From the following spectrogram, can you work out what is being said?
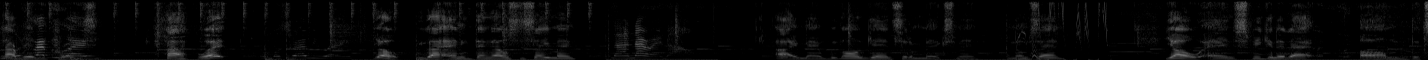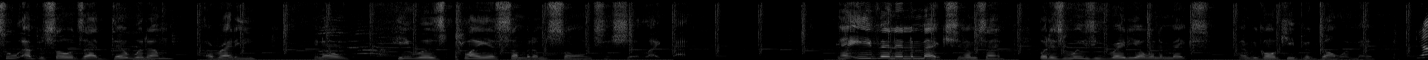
Not really February. crazy. Ha, what? Almost February. Yo, you got anything else to say, man? Nah, not right now. All right, man. we going to get into the mix, man. You know what I'm saying? Yo, and speaking of that, um, the two episodes I did with him already, you know, he was playing some of them songs and shit like that. And even in the mix, you know what I'm saying? But it's Wheezy Radio in the mix, and we going to keep it going, man. Yep.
